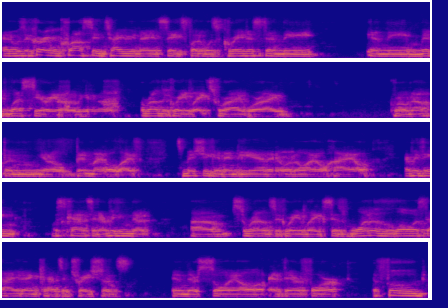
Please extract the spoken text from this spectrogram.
And it was occurring across the entire United States, but it was greatest in the in the Midwest area, you know, around the Great Lakes, where I where I grown up and you know been my whole life. It's Michigan, Indiana, Illinois, Ohio, everything, Wisconsin, everything that um, surrounds the Great Lakes is one of the lowest iodine concentrations in their soil, and therefore the food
